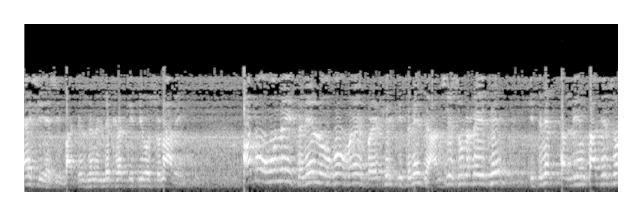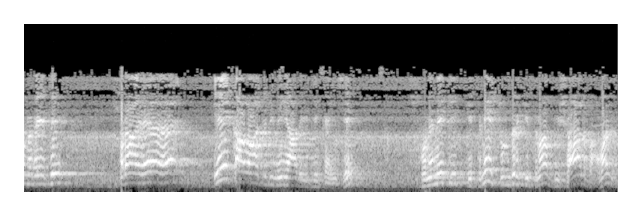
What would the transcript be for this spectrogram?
ऐसी ऐसी बातें उसने लिख रखी थी, वो सुना रही थी। अब उन इतने लोगों में बैठे कितने ध्यान से सुन रहे थे कितने तल्लीनता से सुन रहे थे। प्राय एक आवाज़ भी नहीं आ रही थी कहीं से। सुनने की कितनी सुंदर, कितना विशाल भवन।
